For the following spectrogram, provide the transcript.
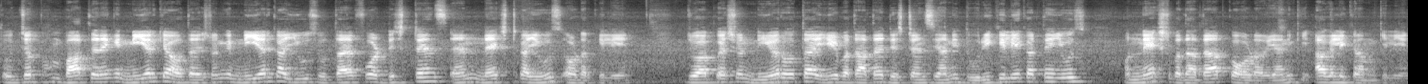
तो जब हम बात करेंगे नियर क्या होता है स्टूडेंट के नियर का यूज़ होता है फॉर डिस्टेंस एंड नेक्स्ट का यूज़ ऑर्डर के लिए। जो आपका स्टूडेंट नियर होता है, ये बताता है डिस्टेंस यानी दूरी के लिए करते हैं यूज़ और नेक्स्ट बताता है आपका ऑर्डर यानी कि अगले क्रम के लिए।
